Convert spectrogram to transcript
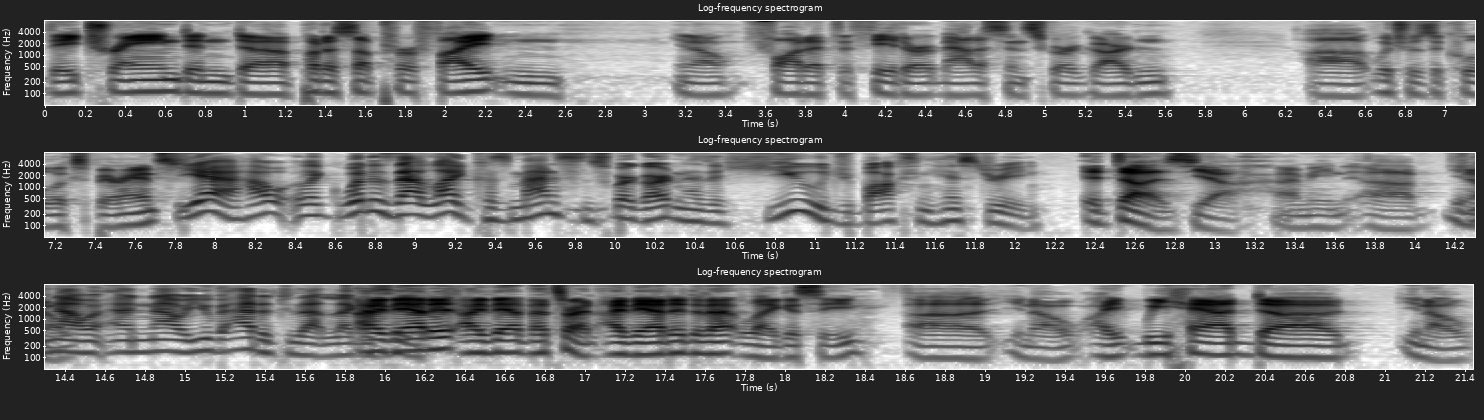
they trained and uh, put us up for a fight and, you know, fought at the theater at Madison Square Garden, uh, which was a cool experience. Yeah. How, like, what is that like? Because Madison Square Garden has a huge boxing history. It does, yeah. I mean, uh, you know, now, and now you've added to that legacy. I've added, I've added, that's right. I've added to that legacy. Uh, you know, I, we had, uh, you know,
